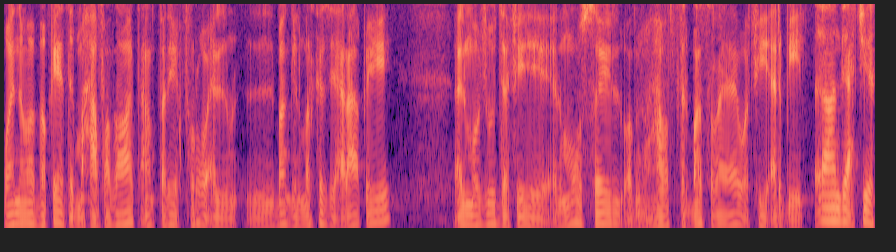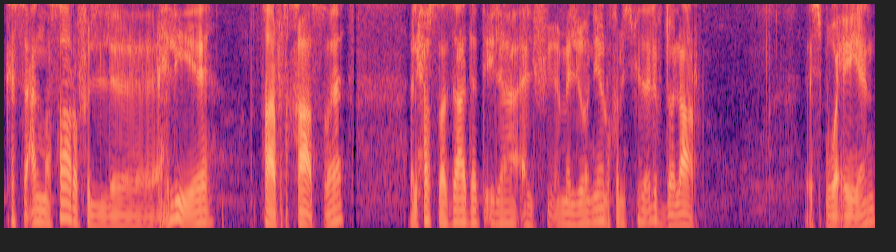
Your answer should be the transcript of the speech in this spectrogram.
وإنما بقية المحافظات عن طريق فروع البنك المركزي العراقي. الموجودة في الموصل وفي محافظة البصرة وفي أربيل. أنا بدي أحكي لك عن المصارف الأهلية المصارف الخاصة. الحصة زادت إلى مليونين و500 ألف دولار أسبوعيا.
